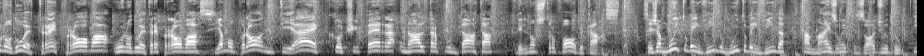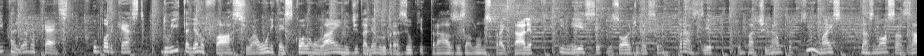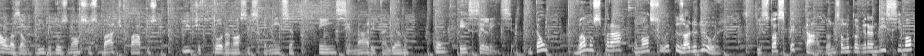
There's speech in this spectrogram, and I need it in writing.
1, 2, 3, prova. 1, 2, 3, prova. Siamo pronti. Eccoci per un'altra puntata del nostro podcast. Seja muito bem-vindo, muito bem-vinda a mais um episódio do Italiano Cast, o podcast do Italiano Fácil, a única escola online de italiano do Brasil que traz os alunos para a Itália. E nesse episódio vai ser um prazer compartilhar um pouquinho mais das nossas aulas ao vivo, dos nossos bate-papos e de toda a nossa experiência em ensinar italiano com excelência. Então, vamos para o nosso episódio de hoje. Ti sto aspettando, un saluto grandissimo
